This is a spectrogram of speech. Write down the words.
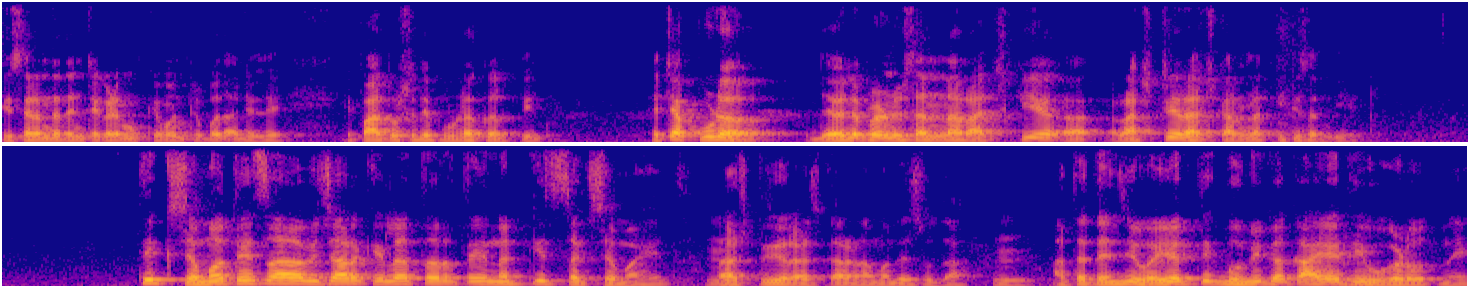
तिसऱ्यांदा त्यांच्याकडे मुख्यमंत्रीपद आलेले आहे. हे पाच वर्ष ते पूर्ण करतील. ह्याच्या पुढं देवेंद्र फडणवीसांना राजकीय राष्ट्रीय राजकारणात किती संधी आहे? ते क्षमतेचा विचार केला तर ते नक्कीच सक्षम आहेत. राष्ट्रीय राजकारणामध्ये सुद्धा. आता त्यांची वैयक्तिक भूमिका काय आहे ती उघड होत नाही.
